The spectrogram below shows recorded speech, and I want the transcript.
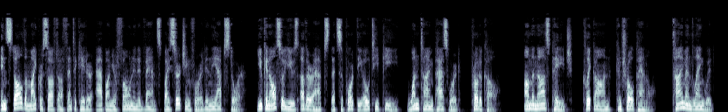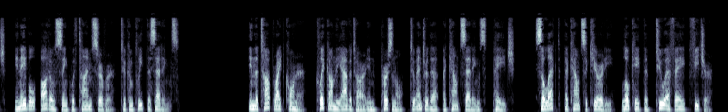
Install the Microsoft Authenticator app on your phone in advance by searching for it in the App Store. You can also use other apps that support the OTP, one-time password, protocol. On the NAS page, click on Control Panel. Time and Language, enable Auto Sync with Time Server to complete the settings. In the top right corner, click on the avatar in Personal to enter the Account Settings page. Select Account Security, locate the 2FA feature,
